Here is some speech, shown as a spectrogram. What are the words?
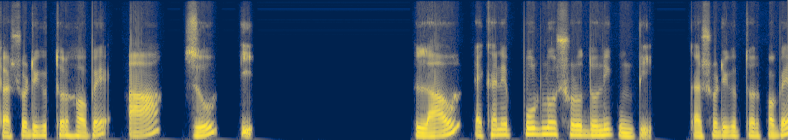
তার সঠিক উত্তর হবে আ, জু, ই। লাউ এখানে পূর্ণ স্বরধ্বনি কোনটি? তার সঠিক উত্তর হবে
